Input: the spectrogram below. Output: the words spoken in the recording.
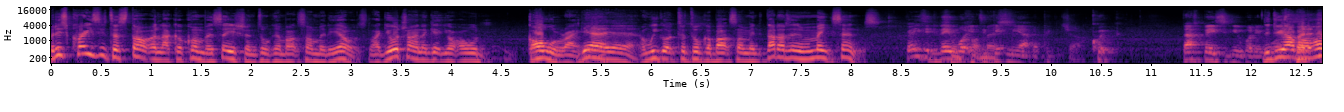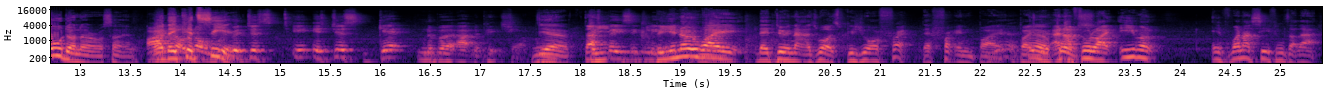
But it's crazy to start a, like a conversation talking about somebody else. Like you're trying to get your old goal right. Yeah, here, yeah, yeah. And we got to talk about something that doesn't even make sense. Basically, they It's wanted to mess. get me out of the picture quick. That's basically what it Did was. you have But a hold on her or something, I or they don't could know, see we it? Would just it, it's just get Nobere out of the picture. Yeah. That's But you- basically. But you it. know why they're doing that as well? It's because you're a threat. They're threatened by Yeah. by Yeah, you. of And I feel like even if when I see things like that,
